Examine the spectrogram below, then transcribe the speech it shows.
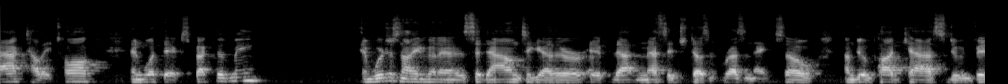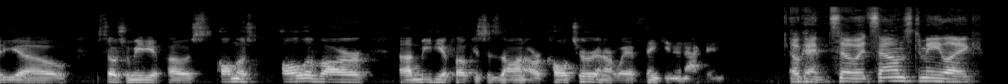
act how they talk and what they expect of me and we're just not even going to sit down together if that message doesn't resonate. So I'm doing podcasts, doing video, social media posts. Almost all of our uh, media focuses on our culture and our way of thinking and acting. Okay, so it sounds to me like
